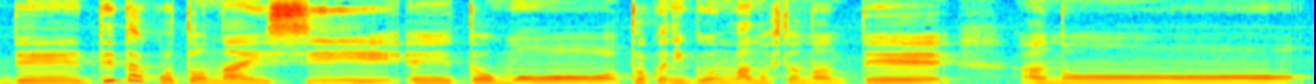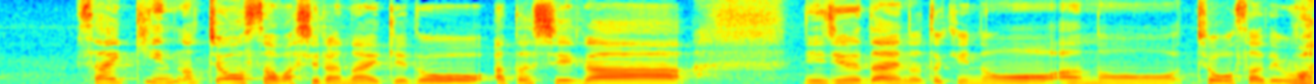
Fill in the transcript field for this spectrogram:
で出たことないし、えーと、もう特に群馬の人なんて、あのー、最近の調査は知らないけど私が20代の時の、あのー、調査では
